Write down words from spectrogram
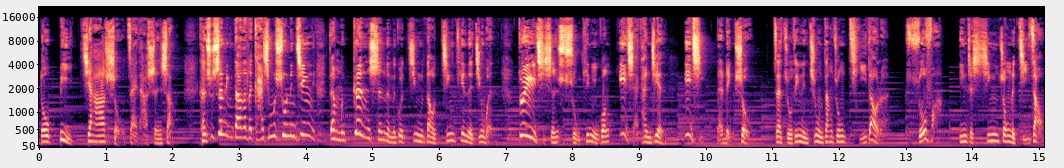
都必加守在他身上。看出圣灵大大的开启我们属灵经，让我们更深的能够进入到今天的经文，对起神属天灵光，一起来看见，一起来领受。在昨天的经文当中提到了，琐法因着心中的急躁，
